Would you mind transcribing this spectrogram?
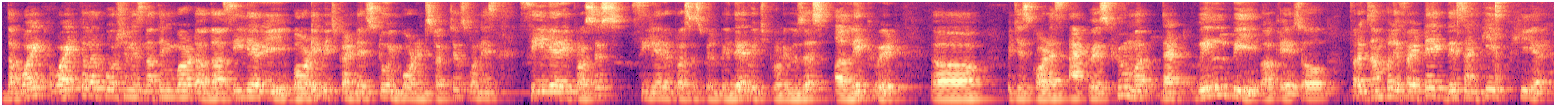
the white white color portion is nothing but uh, the ciliary body which contains two important structures. One is ciliary process. Ciliary process will be there which produces a liquid uh, which is called as aqueous humor that will be okay so for example if I take this and keep here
